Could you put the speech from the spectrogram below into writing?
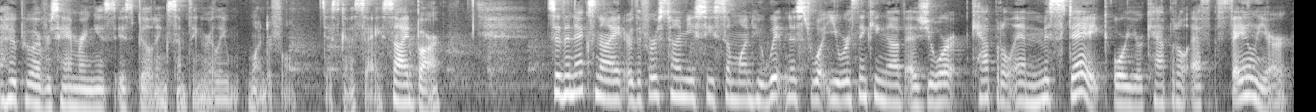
I hope whoever's hammering is, is building something really wonderful. Just going to say. Sidebar. So, the next night, or the first time you see someone who witnessed what you were thinking of as your capital M mistake or your capital F failure,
